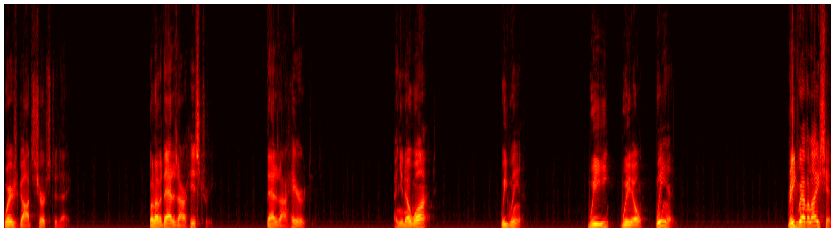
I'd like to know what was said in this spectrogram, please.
Where's God's church today? Beloved, that is our history. That is our heritage. And you know what? We win. We will win. Read Revelation.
